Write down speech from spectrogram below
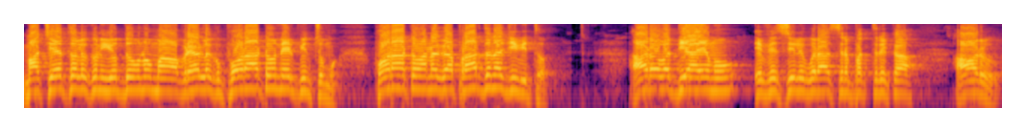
మా చేతులకు యుద్ధమును మా వ్రేళ్ళకు పోరాటం నేర్పించుము. పోరాటం అనగా ప్రార్థనా జీవితం. ఆరో అధ్యాయము ఎఫ్ఎస్సీలకు రాసిన పత్రిక ఆరు.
